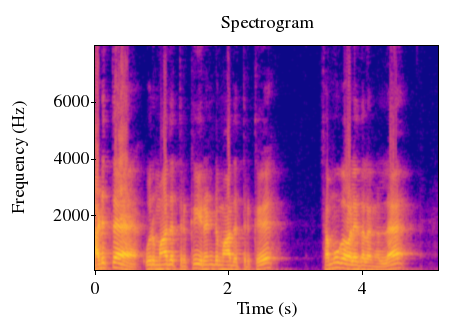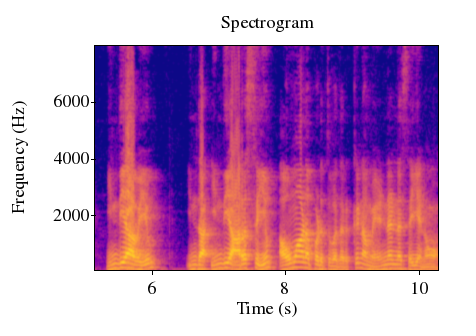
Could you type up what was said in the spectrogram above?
அடுத்த ஒரு மாதத்திற்கு இரண்டு மாதத்திற்கு சமூக வலைதளங்களில் இந்தியாவையும் இந்த இந்திய அரசையும் அவமானப்படுத்துவதற்கு நம்ம என்னென்ன செய்யணும்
